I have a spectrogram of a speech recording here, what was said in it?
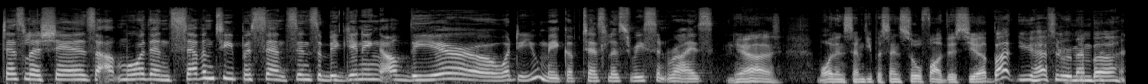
Tesla shares are up more than 70% since the beginning of the year. What do you make of Tesla's recent rise? Yeah, more than 70% so far this year. But you have to remember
